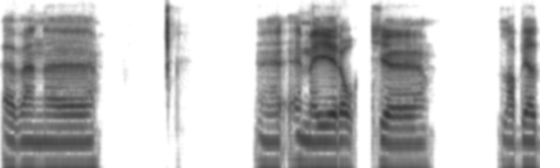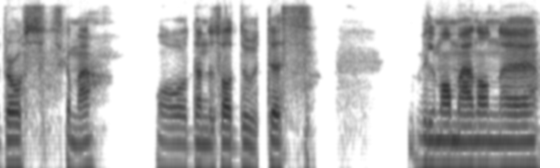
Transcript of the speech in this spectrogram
Även eh, eh, Emir och eh, Labiad Bros ska med. Och den du sa Dutes. Vill man ha med någon eh,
